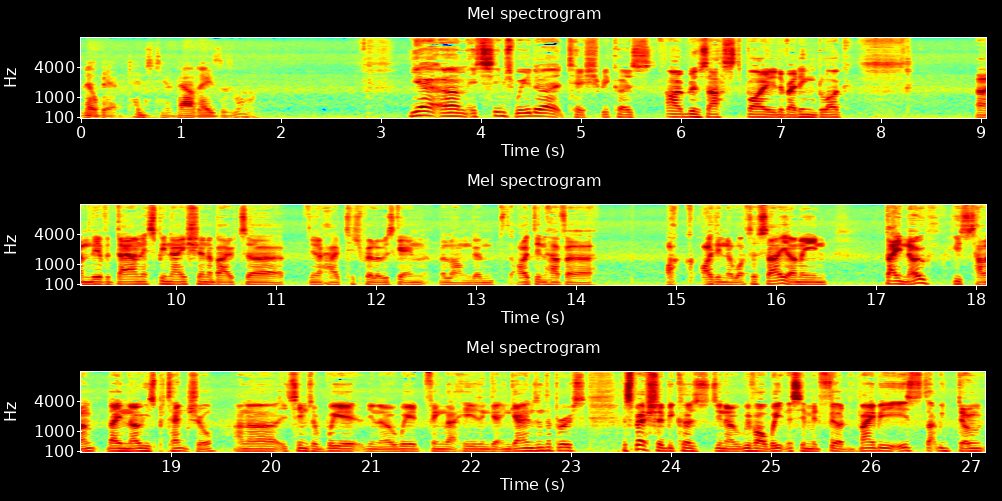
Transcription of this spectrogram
a little bit tentative nowadays as well. Yeah, um, it seems weird about Tish because I was asked by the Reading blog um, the other day on SB Nation about uh, you know how Tshibola was getting along, and I didn't have a, I, I didn't know what to say. I mean, they know his talent, they know his potential, and uh, it seems a weird, you know, weird thing that he isn't getting games into Bruce, especially because you know with our weakness in midfield, maybe it is that we don't,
